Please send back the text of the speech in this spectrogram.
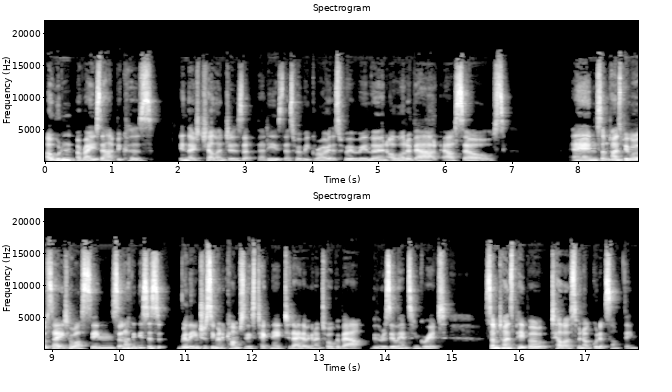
I wouldn't erase that because in those challenges that that is that's where we grow that's where we learn a lot about ourselves and sometimes people will say to us things and i think this is really interesting when it comes to this technique today that we're going to talk about with resilience and grit sometimes people tell us we're not good at something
